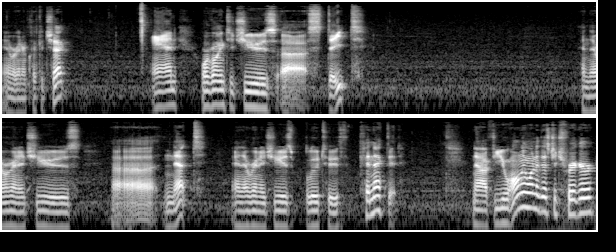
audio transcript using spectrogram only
And we're going to click a check. And we're going to choose uh, state. And then we're going to choose uh, net. And then we're going to choose Bluetooth connected. Now if you only wanted this to trigger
